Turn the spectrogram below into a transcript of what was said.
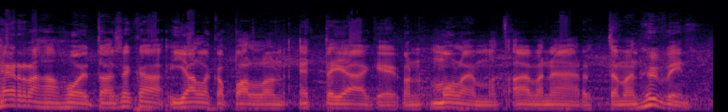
herrahan hoitaa sekä jalkapallon että jääkiekon molemmat aivan äärettömän hyvin.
